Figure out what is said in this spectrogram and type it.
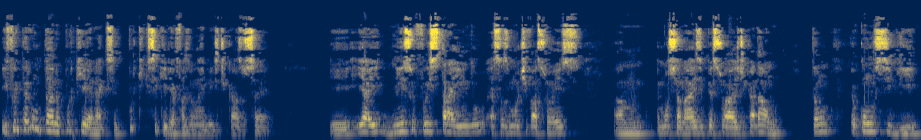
e fui perguntando por quê, né? Por que você queria fazer um remix de Caso Sério? E, e aí, nisso, fui extraindo essas motivações um, emocionais e pessoais de cada um. Então, eu consegui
